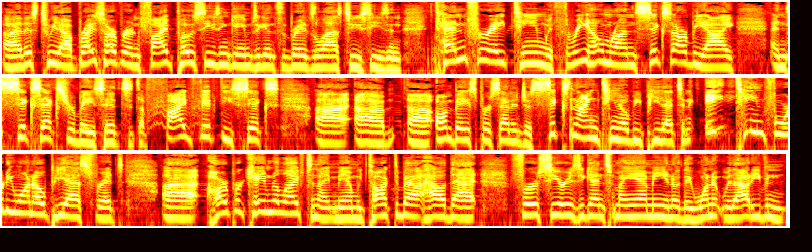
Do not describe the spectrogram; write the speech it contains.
uh, this tweet out. Bryce Harper in five postseason games against the Braves the last two seasons, 10 for 18 with three home runs, six RBI, and six extra base hits. It's a 556 uh, uh, uh, on base percentage, a 619 OBP. That's an 1841 OPS, Fritz. Uh, Harper came to life tonight, man. We talked about how that first series against Miami, you know, they won it without even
